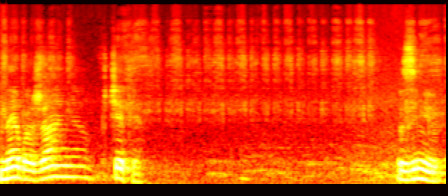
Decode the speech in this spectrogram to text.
Небажання вчити зимівлю.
